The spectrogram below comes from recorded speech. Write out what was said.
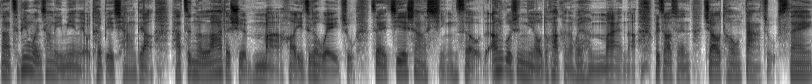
那这篇文章。里面有特别强调，它真的拉的是马哈，以这个为主，在街上行走的。啊，如果是牛的话，可能会很慢啊，会造成交通大阻塞。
